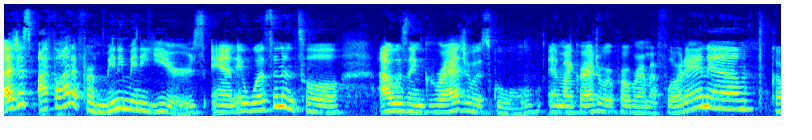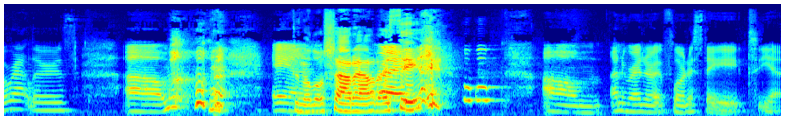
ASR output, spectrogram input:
i just i fought it for many many years. And it wasn't until i was in graduate school in my graduate program at florida a&m go rattlers um, and Doing a little shout out, I Right. see. Whoop, whoop. um, undergraduate at Florida State. Yes,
